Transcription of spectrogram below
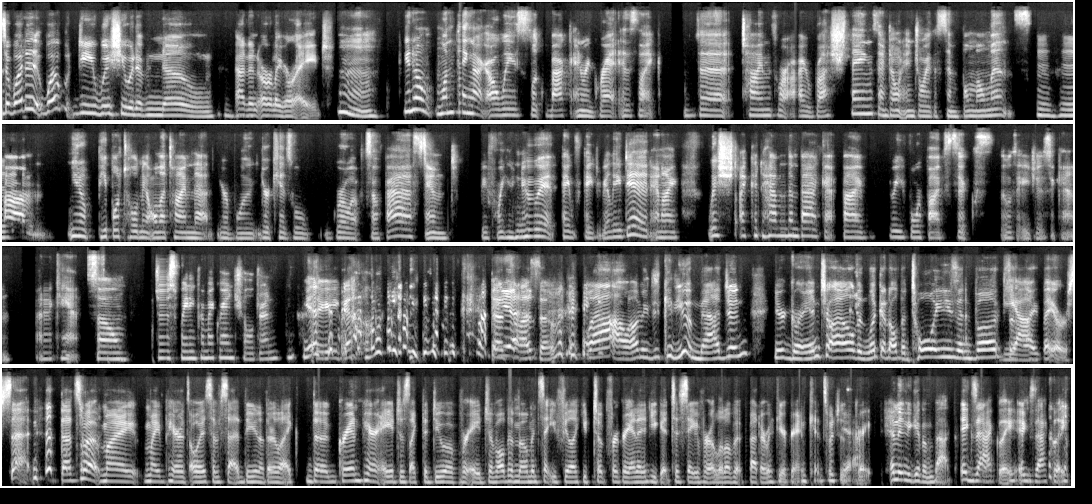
So what is, what do you wish you would have known at an earlier age? Hmm. You know, one thing I always look back and regret is like the times where I rush things and don't enjoy the simple moments. Mm-hmm. Um, you know, people told me all the time that your boy, your kids will grow up so fast, and before you knew it, they they really did. And I wished I could have them back at five, three, four, five, six, those ages again, but I can't. So just waiting for my grandchildren. Yeah. There you go. That's Yes. awesome. wow. I mean, just can you imagine your grandchild and look at all the toys and books? and, Yeah. like they are set. That's what my my parents always have said. You know, they're like the grandparent age is like the do-over age of all the moments that you feel like you took for granted. You get to savor a little bit better with your grandkids, which is Yeah. great. and then you give them back. Exactly. Exactly.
